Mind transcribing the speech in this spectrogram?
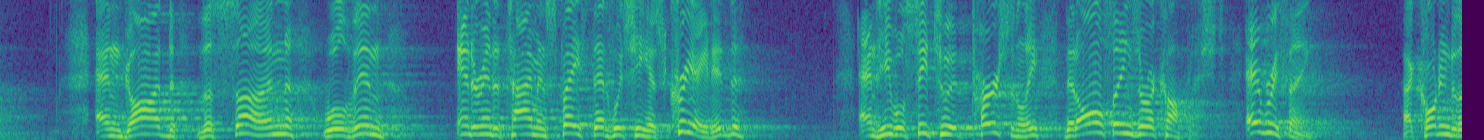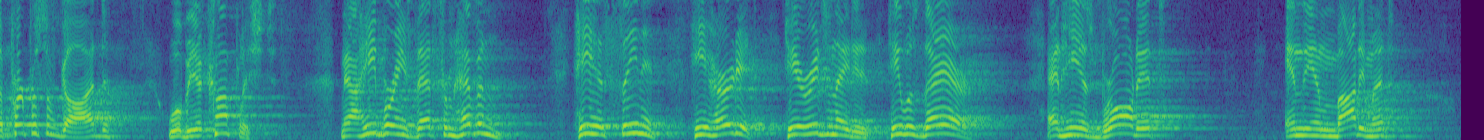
And God the Son will then enter into time and space that which He has created, and He will see to it personally that all things are accomplished. Everything, according to the purpose of God, will be accomplished. Now, He brings that from heaven. He has seen it, He heard it, He originated it, He was there, and He has brought it in the embodiment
